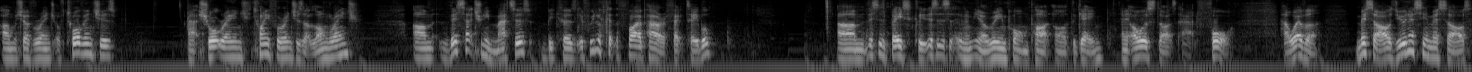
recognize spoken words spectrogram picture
um, which have a range of 12 inches at short range, 24 inches at long range. Um, this actually matters because if we look at the firepower effect table, um, this is basically, this is um, you know, a really important part of the game, and it always starts at 4. However, missiles, UNSC missiles,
